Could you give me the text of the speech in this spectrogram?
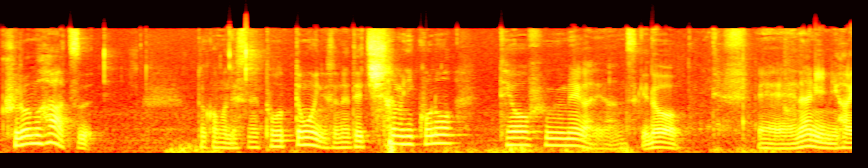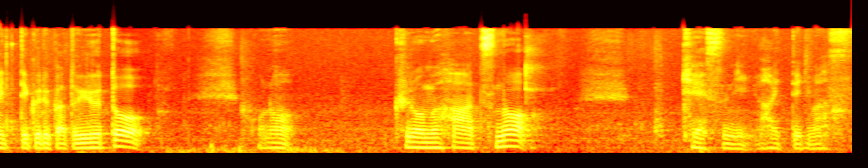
クロムハーツとかもですねとっても多いんですよね。でちなみにこの手を風メガネなんですけど、えー、何に入ってくるかというとこのクロムハーツのケースに入っていきます。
